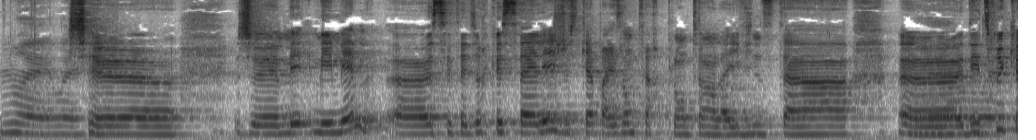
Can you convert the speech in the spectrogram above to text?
Ouais, ouais. Je, je, mais, mais même, euh, c'est-à-dire que ça allait jusqu'à par exemple faire planter un live Insta, euh, Ouais, des trucs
